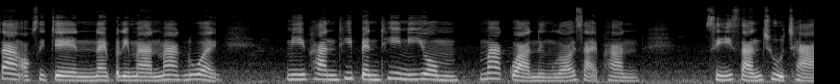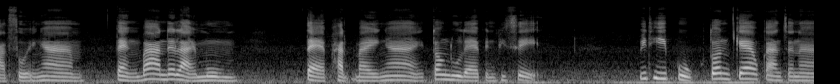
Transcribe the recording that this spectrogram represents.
สร้างออกซิเจนในปริมาณมากด้วย มีพันธุ์ที่เป็นที่นิยมมากกว่า 100 สายพันธุ์ สีสันฉูดฉาดสวยงาม แต่งบ้านได้หลายมุม แต่ผัดใบง่ายต้องดูแลเป็นพิเศษ วิธีปลูกต้นแก้วกาญจนา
